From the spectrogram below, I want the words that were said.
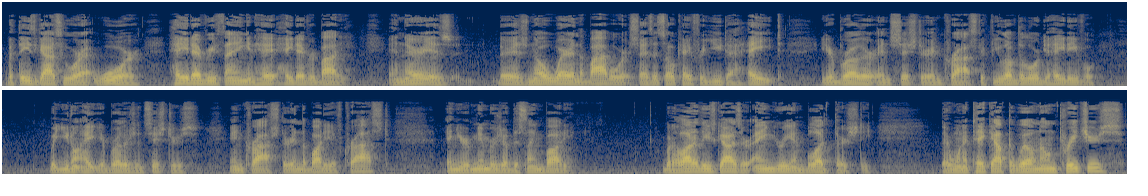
But these guys who are at war hate everything and hate, hate everybody. And there is there is nowhere in the Bible where it says it's okay for you to hate your brother and sister in Christ. If you love the Lord, you hate evil. But you don't hate your brothers and sisters in Christ. They're in the body of Christ, and you're members of the same body. But a lot of these guys are angry and bloodthirsty. They want to take out the well known preachers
